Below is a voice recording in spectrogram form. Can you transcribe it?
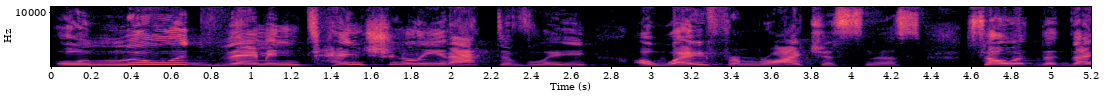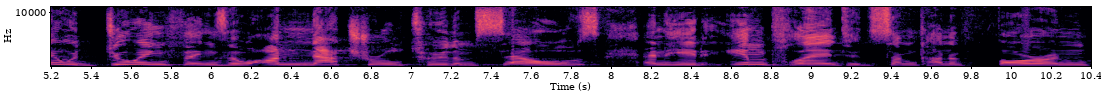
or lured them intentionally and actively away from righteousness so that they were doing things that were unnatural to themselves, and he had implanted some kind of foreign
